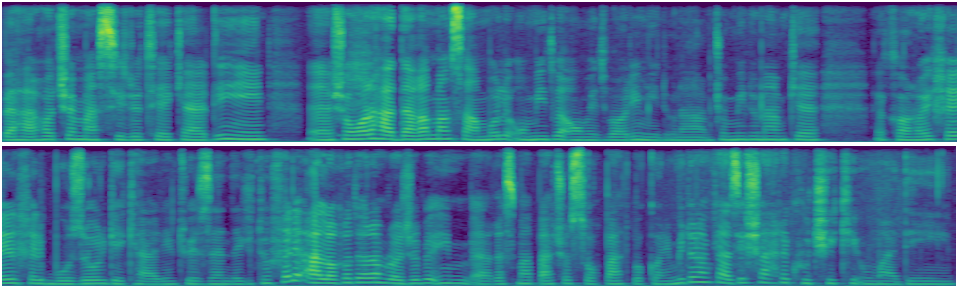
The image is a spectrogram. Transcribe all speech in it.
به هر حال چه مسیر رو طی کردین شما رو حداقل من سمبل امید و امیدواری می‌دونم. چون می‌دونم که کارهای خیلی خیلی بزرگی کردین توی زندگیتون. خیلی علاقه دارم راجع به این قسمت بچه صحبت بکنیم. می‌دونم که از یه شهر کوچیکی اومدین.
